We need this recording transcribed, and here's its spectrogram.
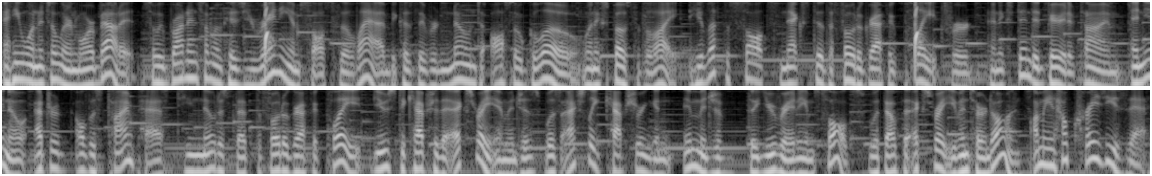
and he wanted to learn more about it. So he brought in some of his uranium salts to the lab because they were known to also glow when exposed to the light. He left the salts next to the photographic plate for an extended period of time and you know, after all this time passed, he noticed that the photographic plate used to capture the X-ray images was actually capturing an image of the uranium salts without the X-ray even turned on. I mean, how crazy is that?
